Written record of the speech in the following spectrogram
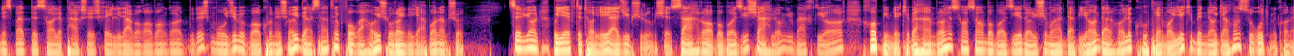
نسبت به سال پخشش خیلی در واقع آوانگارد بودش موجب واکنش در سطح فقهای شورای نگهبان هم شد. سریال با یه افتتاحیه عجیب شروع میشه. صحرا با بازی شهلا میر بختیار خواب می‌بینه که به همراه ساسان با بازی داریوش معدبیان در حال کوهپیمایی که به ناگهان سقوط می‌کنه.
